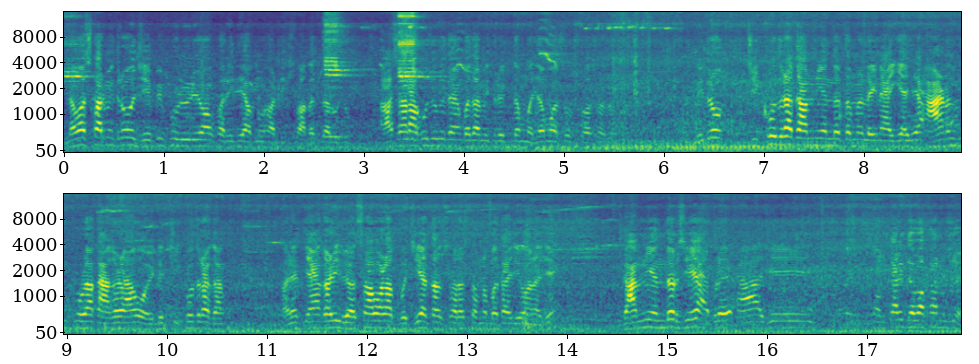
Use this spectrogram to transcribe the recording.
નમસ્કાર મિત્રો, જેપી ફૂડ વિડીયોમાં ફરીથી આપનું હાર્દિક સ્વાગત કરું છું. આશા રાખું છું કે તમે બધા મિત્રો એકદમ મજામાં છો સ્વસ્થ છો મિત્રો, ચિખોદરા ગામની અંદર તમને લઈને આવી ગયા છે. આણંદથી થોડાક આગળ આવો, એટલે ચિખોદરા ગામ. અને ત્યાં આગળ રસાવાળા ભજીયા તા સરસ તમને બતાવી દેવાના છે. ગામની અંદર છે, આપણે આ જે સરકારી દવાખાનું છે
